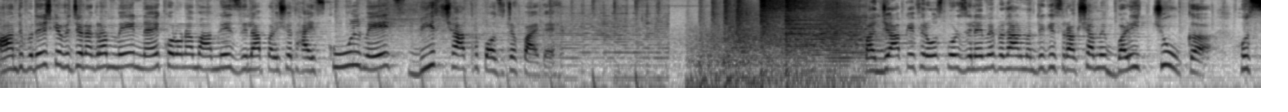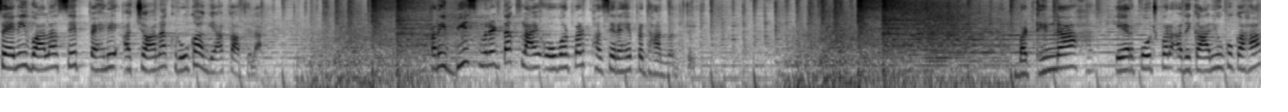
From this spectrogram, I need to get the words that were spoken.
आंध्र प्रदेश के विजयनगरम में नए कोरोना मामले, जिला परिषद हाई स्कूल में 20 छात्र पॉजिटिव पाए गए हैं। पंजाब के फिरोजपुर ज़िले में प्रधानमंत्री की सुरक्षा में बड़ी चूक। हुसैनी वाला से पहले अचानक रोका गया काफिला। करीब 20 मिनट तक फ्लाईओवर पर फंसे रहे प्रधानमंत्री। बठिंडा एयरपोर्ट पर अधिकारियों को कहा,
